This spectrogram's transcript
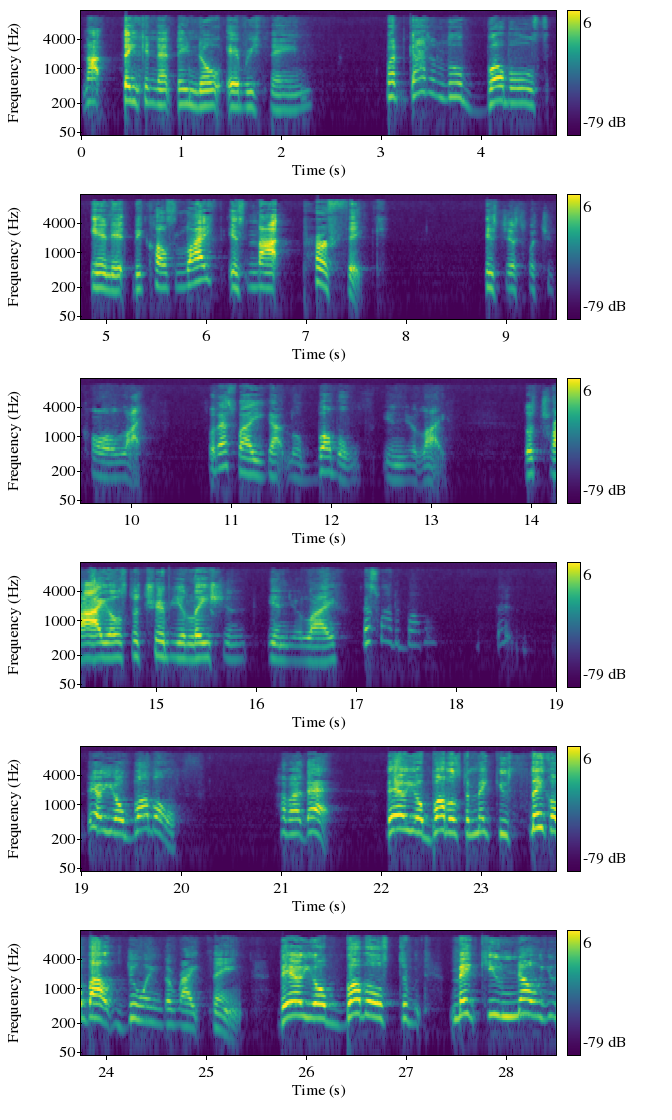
not thinking that they know everything, but got a little bubbles in it because life is not perfect. It's just what you call life. So that's why you got little bubbles in your life. The trials, the tribulations in your life. That's why the bubbles. They're your bubbles. How about that? They're your bubbles to make you think about doing the right thing. They're your bubbles to make you know you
